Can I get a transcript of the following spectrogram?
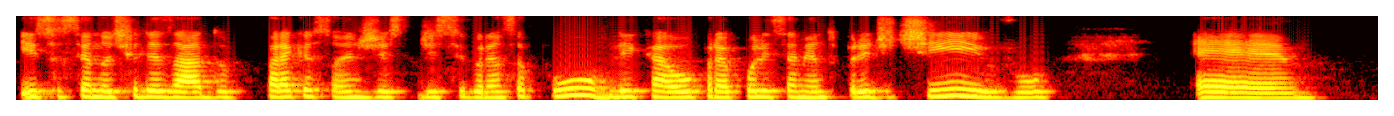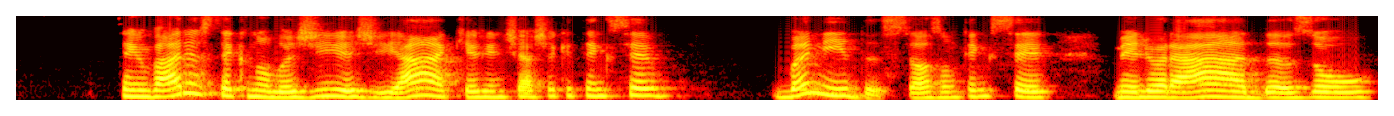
isso sendo utilizado para questões de, de segurança pública ou para policiamento preditivo. É, tem várias tecnologias de IA que a gente acha que tem que ser banidas, elas não têm que ser melhoradas ou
